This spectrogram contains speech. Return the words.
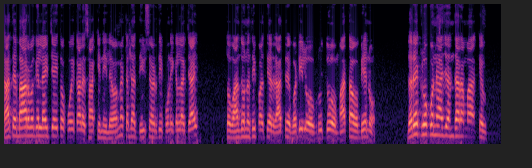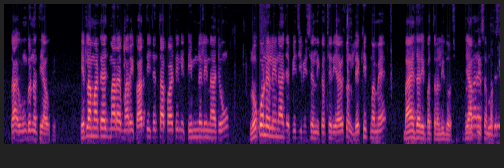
રાતે બાર વાગે લાઇટ જાય તો કોઈ કાળે સાંખી નહીં લેવા. મેં કદાચ દિવસે અડધી પોણી કલાક જાય તો વાંધો નથી પણ અત્યારે રાત્રે વડીલો વૃદ્ધો માતાઓ બહેનો દરેક લોકોને આજે અંધારામાં કે ઊંઘ નથી આવતી. એટલા માટે આજ મારા મારી ભારતીય જનતા પાર્ટીની ટીમને લઈને આજે હું લોકોને લઈને આજે પીજીવીસીએલની કચેરી આવ્યો હતો લેખિતમાં મેં બાંયધારી પત્ર લીધો છે જે આપની સમક્ષ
